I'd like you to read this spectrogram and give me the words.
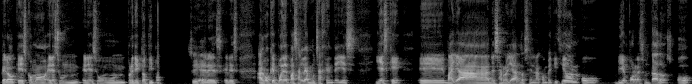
pero que es como, eres un, eres un proyecto tipo, ¿sí? Eres, eres algo que puede pasarle a mucha gente y es, y es que eh, vaya desarrollándose en la competición o bien por resultados o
